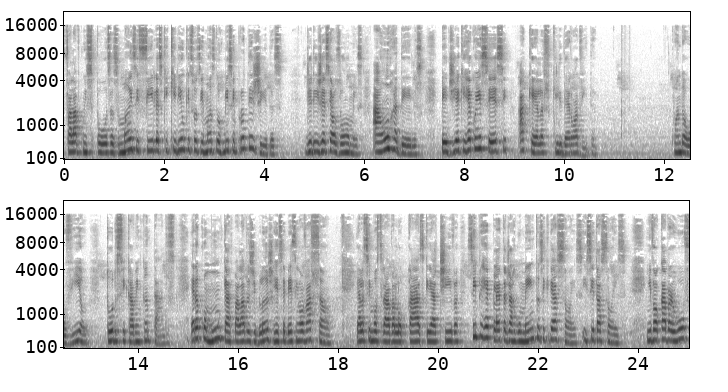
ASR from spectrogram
Falava com esposas, mães e filhas que queriam que suas irmãs dormissem protegidas. Dirigia-se aos homens, à honra deles. Pedia que reconhecesse aquelas que lhe deram a vida. Quando a ouviam, todos ficavam encantados. Era comum que as palavras de Blanche recebessem ovação. Ela se mostrava locaz, criativa, sempre repleta de argumentos e criações e citações. Invocava Ruth,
